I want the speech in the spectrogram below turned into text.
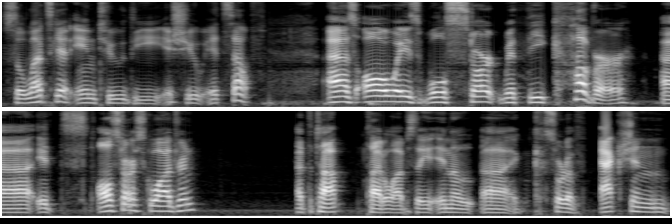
So let's get into the issue itself. As always, we'll start with the cover. Uh, it's All Star Squadron at the top, title obviously, in a uh, sort of action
